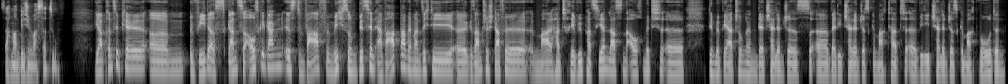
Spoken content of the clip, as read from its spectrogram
Sag mal ein bisschen was dazu. Ja, prinzipiell, ähm, wie das Ganze ausgegangen ist, war für mich so ein bisschen erwartbar, wenn man sich die äh, gesamte Staffel mal hat Revue passieren lassen, auch mit äh, den Bewertungen der Challenges, äh, wer die Challenges gemacht hat, äh, wie die Challenges gemacht wurden.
